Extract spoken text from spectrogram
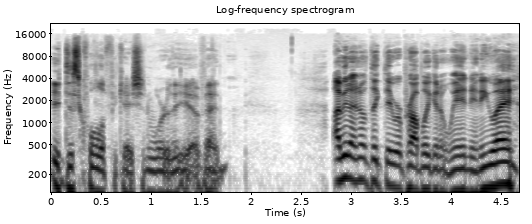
a disqualification worthy event. I mean, I don't think they were probably going to win anyway.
